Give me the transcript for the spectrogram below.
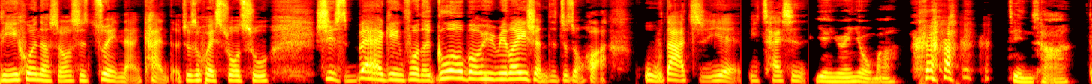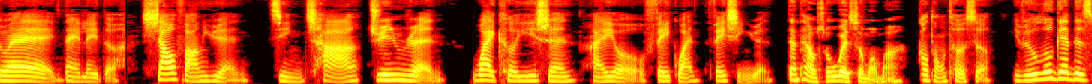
离婚的时候是最难看的，就是会说出 She's begging for the global humiliation 的这种话。五大职业，你猜是演员有吗？警察，对，那一类的，消防员、警察、军人、外科医生，还有飞官、飞行员。但他有说为什么吗？共同特色，If you look at these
